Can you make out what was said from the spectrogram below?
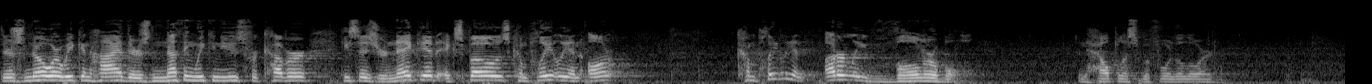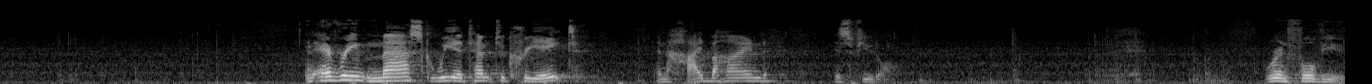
There's nowhere we can hide. There's nothing we can use for cover. He says you're naked, exposed, completely and completely and utterly vulnerable and helpless before the Lord. And every mask we attempt to create and hide behind is futile. We're in full view.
